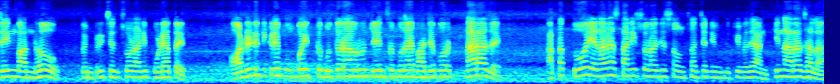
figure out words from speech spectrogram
जैन बांधव पिंपरी चिंचवड आणि पुण्यात आहेत. ऑलरेडी तिकडे मुंबईत कबुतरावरून जैन समुदाय भाजपवर नाराज आहे. आता तो येणाऱ्या स्थानिक स्वराज्य संस्थांच्या निवडणुकीमध्ये आणखी नाराज झाला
